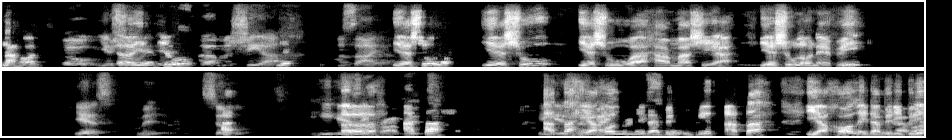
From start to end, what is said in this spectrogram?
Nahon. So Yeshua uh, Yesu, is the Mashiach Messiah. Yesu lo Yesu Yeshua Hamashiach Yesu lo Nevi Yes so he is a prophet. Atah. Atah Yahol Leda Beribrit, Atah Yahol Leda Beribrit,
